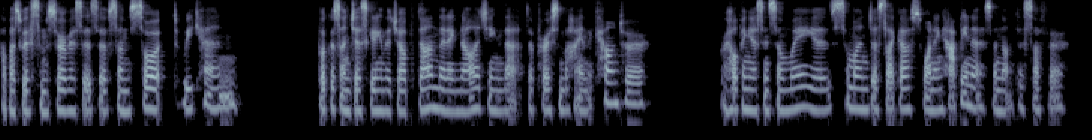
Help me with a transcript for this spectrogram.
help us with some services of some sort, we can focus on just getting the job done, then acknowledging that the person behind the counter or helping us in some way is someone just like us wanting happiness and not to suffer.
